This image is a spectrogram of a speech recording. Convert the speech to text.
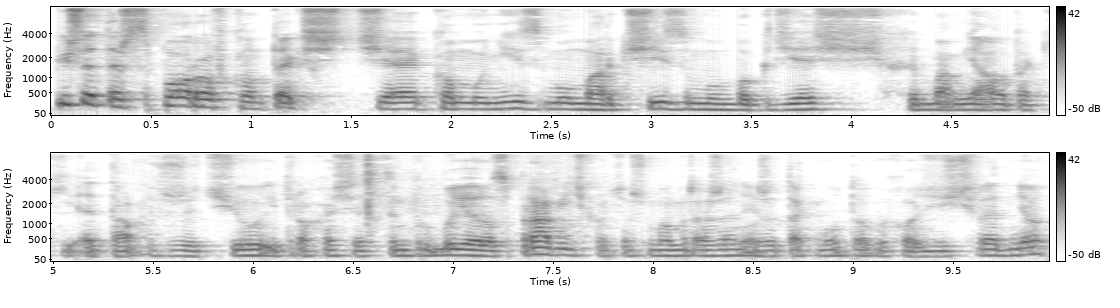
Pisze też sporo w kontekście komunizmu, marksizmu, bo gdzieś chyba miał taki etap w życiu i trochę się z tym próbuje rozprawić, chociaż mam wrażenie, że tak mu to wychodzi średnio,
